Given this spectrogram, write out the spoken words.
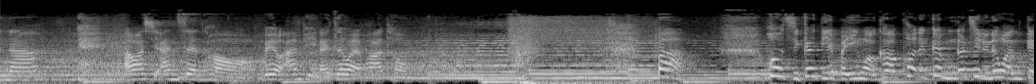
婚啊！啊，我是安正吼，没有安平来做外花童。爸，我有一届伫咧病院外口看到建门甲志玲咧冤家，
